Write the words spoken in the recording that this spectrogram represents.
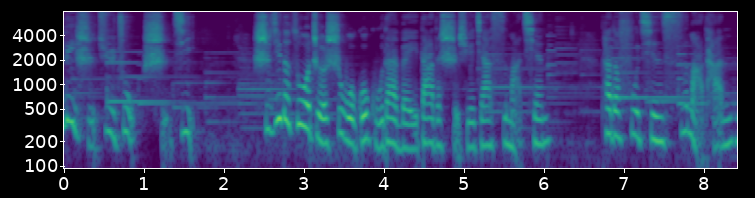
历史巨著《史记》，《史记》的作者是我国古代伟大的史学家司马迁。他的父亲司马谈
